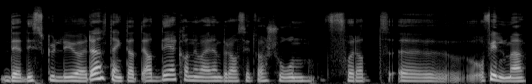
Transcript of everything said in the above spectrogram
det de skulle gjøre. Så tenkte jeg at ja, det kan jo være en bra situasjon for at, uh, å filme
